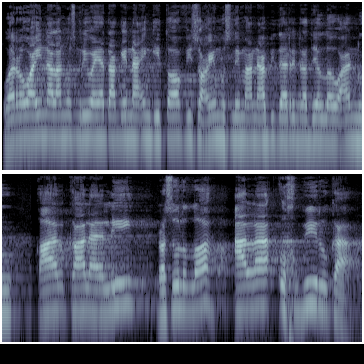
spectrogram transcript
Wa rawaina lanus ngriwayatake na ing kita fi sahih Muslim an Abi radhiyallahu anhu qal qala li Rasulullah ala ukhbiruka?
